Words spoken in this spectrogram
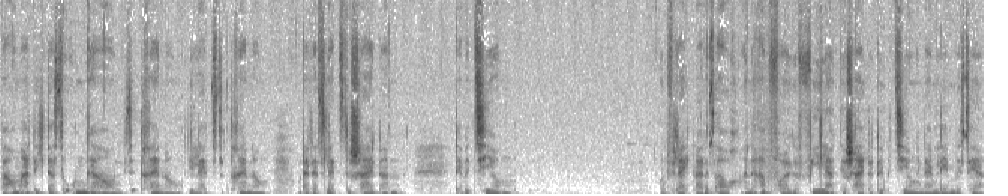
warum hatte ich das so umgehauen, diese Trennung, die letzte Trennung oder das letzte Scheitern der Beziehung? Und vielleicht war das auch eine Abfolge vieler gescheiterter Beziehungen in deinem Leben bisher.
